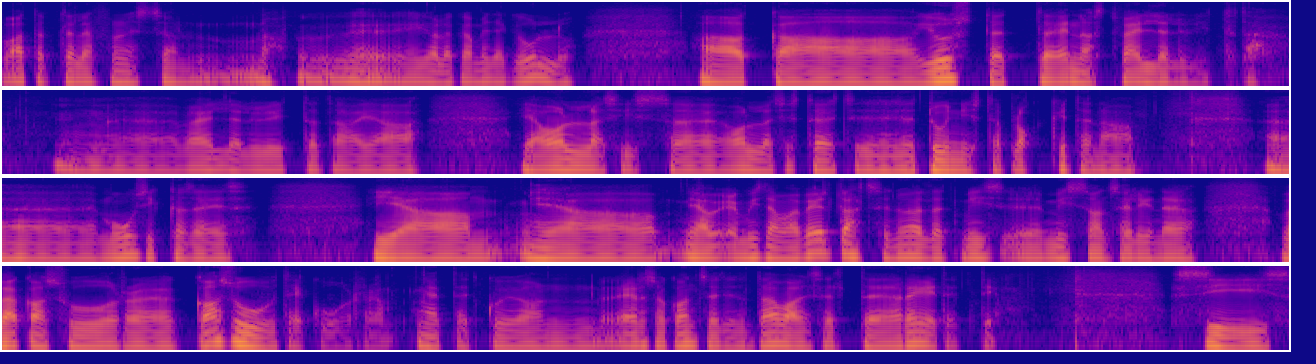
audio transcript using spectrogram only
vaatab telefonist, see on noh, ei ole ka midagi hullu. aga just, et ennast välja lülitada -hmm. välja lülitada ja, ja olla siis, olla siis tõesti sellise tunniste plokkidena äh, muusika sees ja, ja, ja, ja mida ma veel tahtsin öelda, et mis, mis on selline väga suur kasutegur, et, et kui on ERSO kontserdid on tavaliselt reedeti, siis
